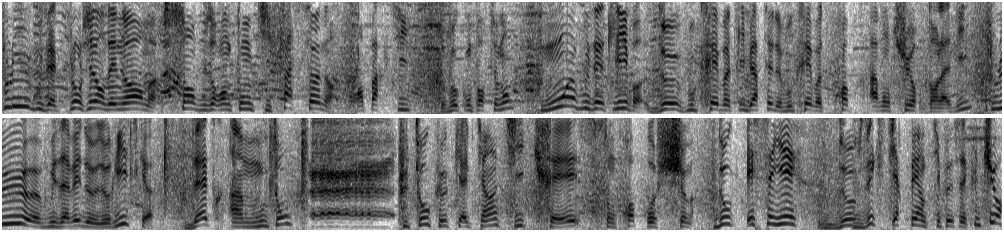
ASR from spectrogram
plus vous êtes plongé dans des normes sans vous en rendre compte qui façonnent en partie vos comportements, moins vous êtes libre de vous créer votre liberté, de vous créer votre propre aventure dans la vie, plus euh, vous avez de, de risques d'être un mouton plutôt que quelqu'un qui crée son propre chemin. Donc essayez de vous extirper un petit peu de cette culture,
